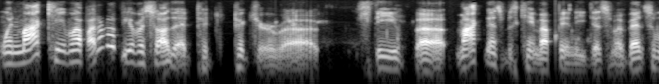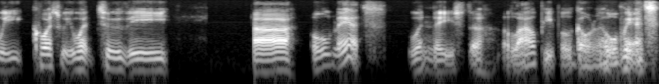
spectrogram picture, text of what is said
when Mark came up, I don't know if you ever saw that picture, uh, Steve. Uh, Mark Nesbitt came up and he did some events. We, of course, we went to the uh, Old Mats when they used to allow people to go to old man's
